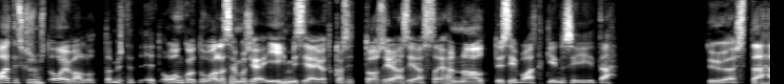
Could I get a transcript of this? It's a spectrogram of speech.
vaatisiko semmoista oivalluttamista, että, että onko tuolla semmoisia ihmisiä, jotka sitten tosiasiassa ihan nauttisivatkin siitä työstä,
